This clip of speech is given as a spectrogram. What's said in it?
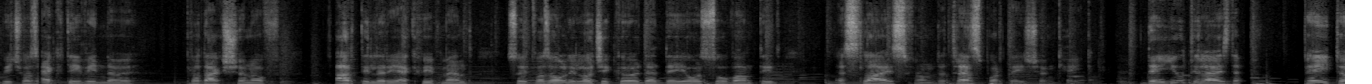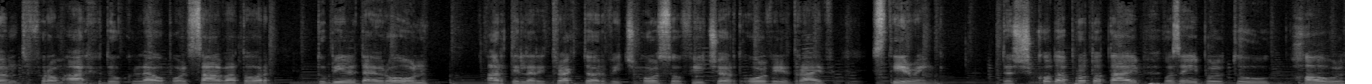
which was active in the production of artillery equipment, so it was only logical that they also wanted a slice from the transportation cake. They utilized a patent from Archduke Leopold Salvator to build their own artillery tractor, which also featured all wheel drive steering. The Skoda prototype was able to haul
